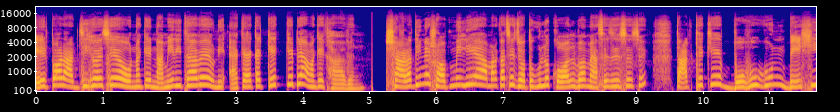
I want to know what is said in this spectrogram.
এরপর আর্জি হয়েছে, ওনাকে নামিয়ে দিতে হবে, উনি একা একা কেক কেটে আমাকে খাওয়াবেন। সারাদিনে সব মিলিয়ে আমার কাছে যতগুলো কল বা মেসেজ এসেছে, তার থেকে বহুগুণ বেশি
